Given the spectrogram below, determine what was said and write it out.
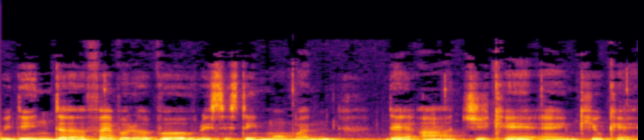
Within the favorable resisting moment, there are GK and QK.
